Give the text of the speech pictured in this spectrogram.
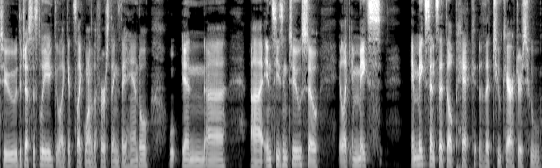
to the Justice League. Like it's like one of the first things they handle in uh, uh, in season two. So it, like it makes it makes sense that they'll pick the two characters who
